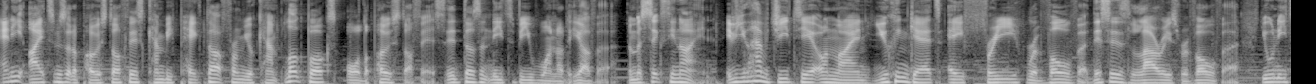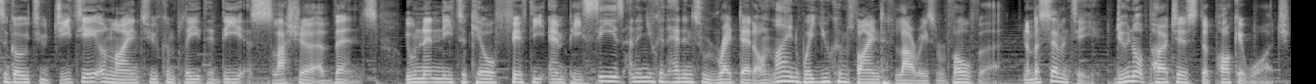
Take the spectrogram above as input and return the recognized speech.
Any items at the post office can be picked up from your camp lockbox or the post office. It doesn't need to be one or the other. Number 69. If you have GTA Online, you can get a free revolver. This is Larry's revolver. You will need to go to GTA Online to complete the slasher events. You'll then need to kill 50 NPCs and then you can head into Red Dead Online where you can find Larry's revolver. Number 70. Do not purchase the pocket watch.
